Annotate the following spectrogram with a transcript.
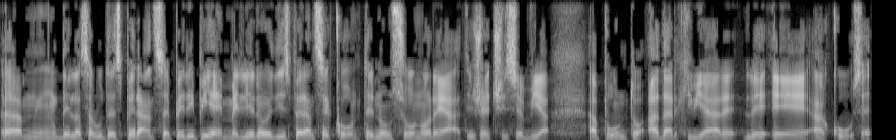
ehm, della Salute Speranza per i PM gli errori di Speranza e Conte non sono reati, cioè ci si avvia appunto ad archiviare le eh, accuse.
